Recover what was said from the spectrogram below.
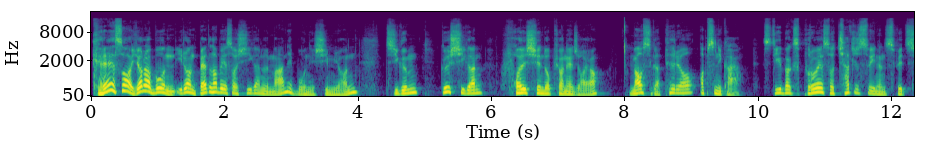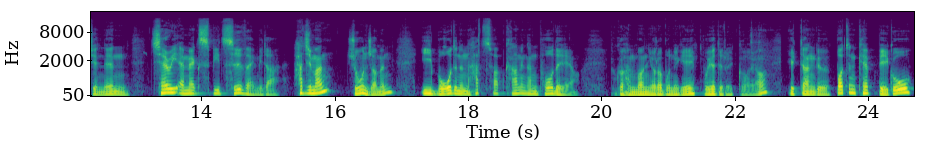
그래서 여러분 이런 Battle Hub에서 시간을 많이 보내시면 지금 그 시간 훨씬 더 편해져요. 마우스가 필요 없으니까요. 스틸박스 프로에서 찾을 수 있는 스위치는 체리 MX 스피드 실버입니다. 하지만 좋은 점은 이 보드는 hot swap 가능한 보드예요. 그거 한번 여러분에게 보여드릴 거예요. 일단 그 버튼 캡 빼고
